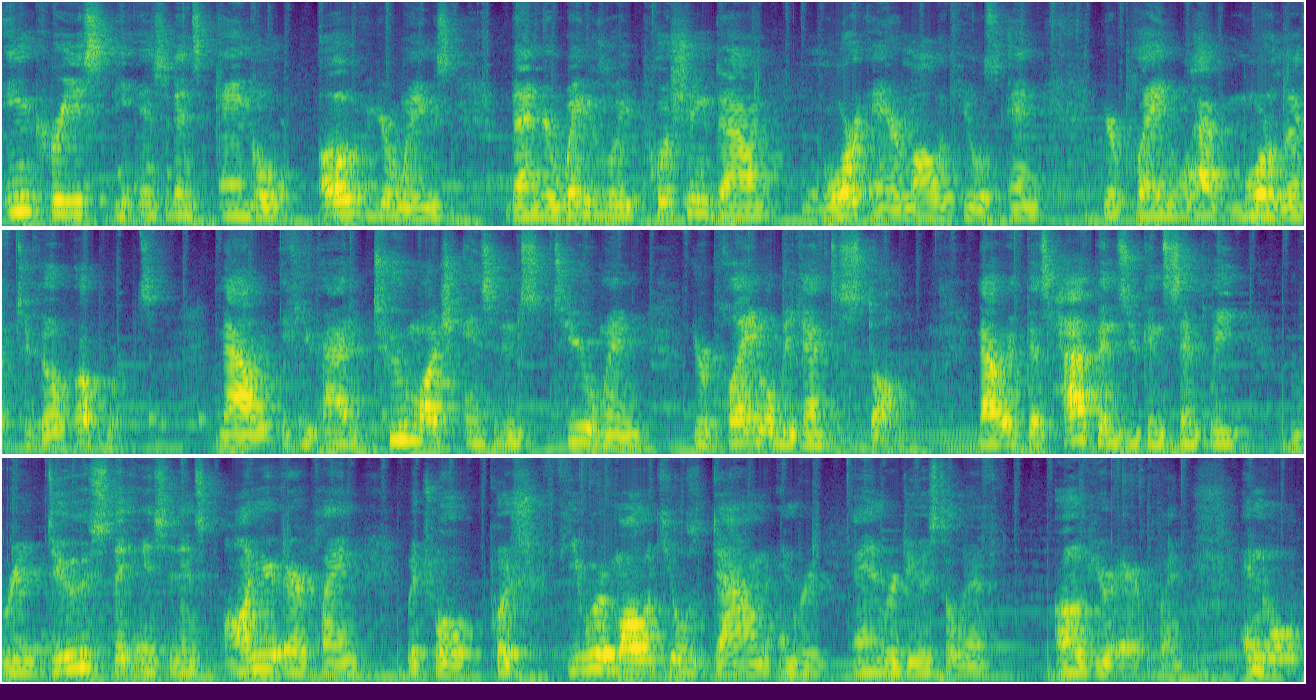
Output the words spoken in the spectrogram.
increase the incidence angle of your wings, then your wings will be pushing down more air molecules and your plane will have more lift to go upwards. Now, if you add too much incidence to your wing, your plane will begin to stall. Now, if this happens, you can simply reduce the incidence on your airplane which will push fewer molecules down and, re and reduce the lift of your airplane and will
